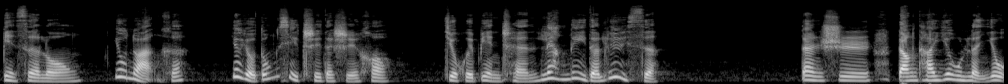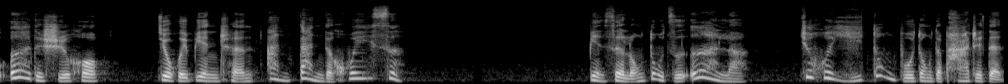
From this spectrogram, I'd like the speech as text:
变色龙。又暖和又有东西吃的时候，就会变成亮丽的绿色。但是，当它又冷又饿的时候，就会变成暗淡的灰色。变色龙肚子饿了，就会一动不动地趴着等。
